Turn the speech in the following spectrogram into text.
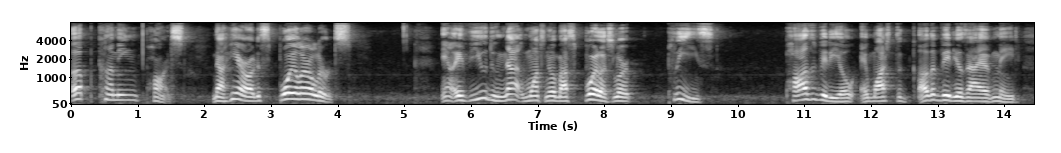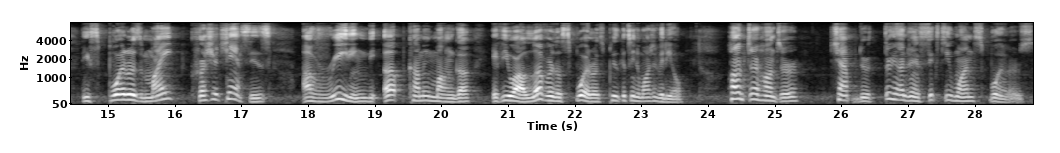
upcoming parts. Now, here are the spoiler alerts. Now, if you do not want to know about spoilers alert, please pause the video and watch the other videos I have made. These spoilers might crush your chances of reading the upcoming manga. If you are a lover of spoilers, please continue to watch the video. Hunter Hunter, Chapter 361 Spoilers.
